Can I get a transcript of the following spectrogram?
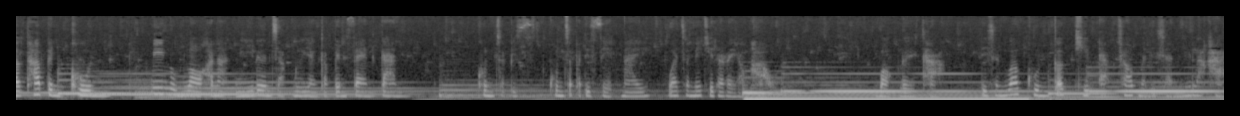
แล้วถ้าเป็นคุณ มีหนุ่มหล่อขนาดนี้เดินจับมืออย่างกับเป็นแฟนกัน คุณจะคุณจะปฏิเสธไหม ว่าจะไม่คิดอะไรกับเขา บอกเลยค่ะ ดิฉันว่าคุณก็คิดแอบชอบเหมือนดิฉันนี่แหละค่ะ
